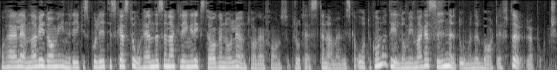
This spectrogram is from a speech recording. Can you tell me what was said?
Och här lämnar vi de inrikespolitiska storhändelserna kring riksdagen och löntagarfondsprotesterna men vi ska återkomma till dem i magasinet omedelbart efter Rapport.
